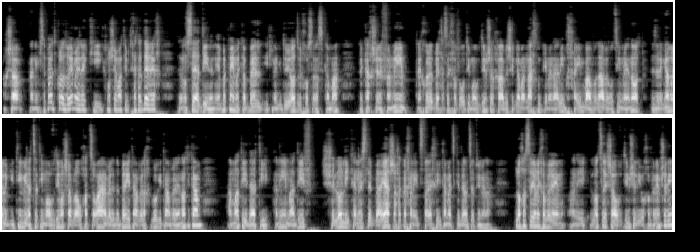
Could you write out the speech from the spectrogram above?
עכשיו, אני מספר את כל הדברים האלה כי כמו שאמרתי בתחילת הדרך, זה נושא הדין. אני הרבה פעמים מקבל התנגדויות וחוסר הסכמה, לכך שלפעמים אתה יכול להיות ביחסי חברות עם העובדים שלך, ושגם אנחנו כמנהלים חיים בעבודה ורוצים ליהנות, וזה לגמרי לגיטימי לצאת עם העובדים עכשיו לארוחת צהריים ולדבר איתם ולחגוג איתם וליהנות איתם. אמרתי את דעתי, אני מעדיף שלא להיכנס לבעיה שאחר כך אני אצטרך להתאמץ כדי לצאת ממנה. לא חסרים לי חברים, אני לא צריך שהעובדים שלי יהיו חברים שלי,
